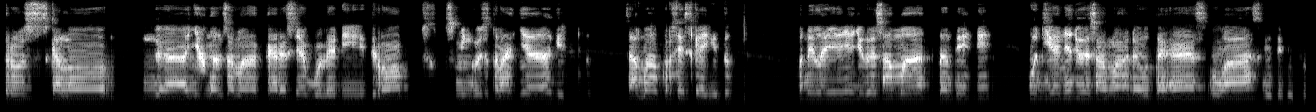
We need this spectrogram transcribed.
terus kalau nggak nyaman sama KRS-nya boleh di drop seminggu setelahnya gitu. Sama persis kayak gitu. Penilaiannya juga sama nanti ujiannya juga sama ada UTS UAS gitu-gitu.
